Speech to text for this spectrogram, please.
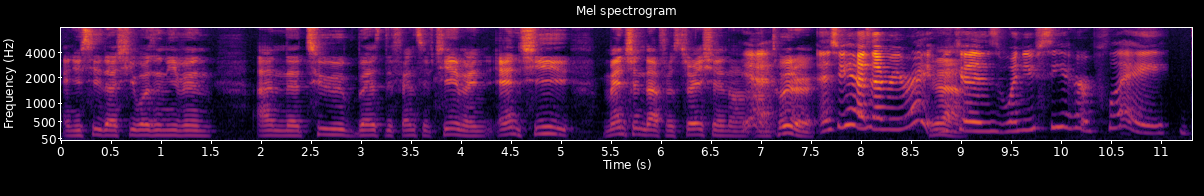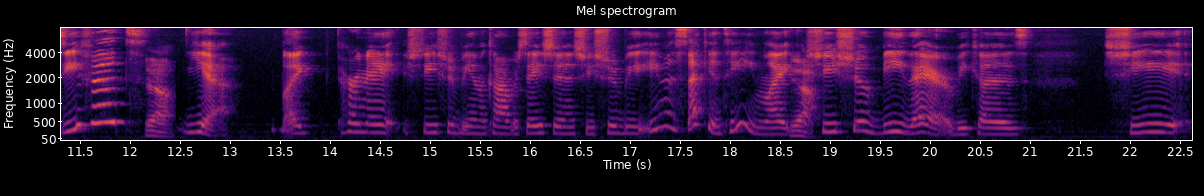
And you see that she wasn't even on the two best defensive team, and and she mentioned that frustration on, Yeah. on Twitter. And she has every right Yeah. because when you see her play defense, Yeah, yeah, like her name, she should be in the conversation. She should be even second team. Like Yeah. she should be there because she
